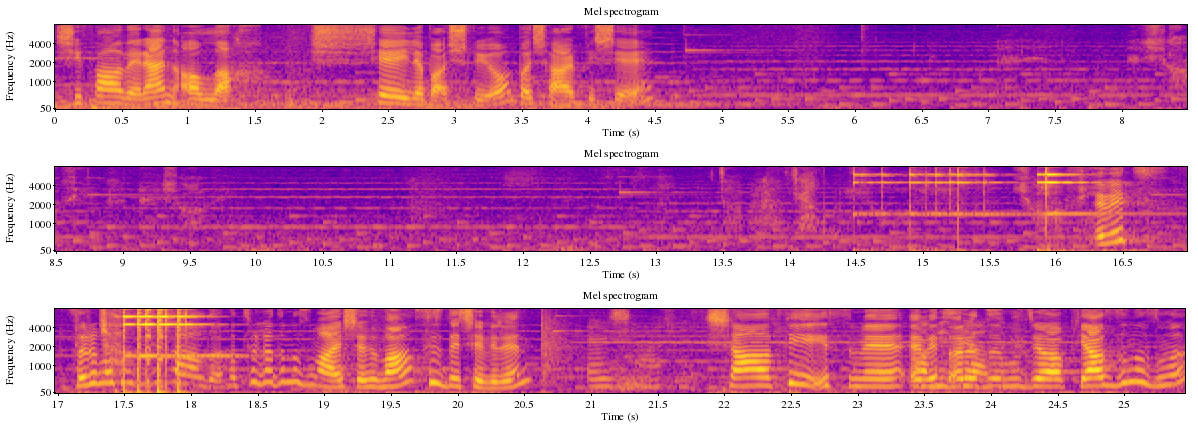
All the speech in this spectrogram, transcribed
Şifa veren Allah. Ş ile başlıyor, baş harfi Ş. Evet, sarı masa zili çaldı. Hatırladınız mı Ayşe Hüma? Siz de çevirin. Şafi. Şafi ismi. Evet aradığımız cevap. Yazdınız mı?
